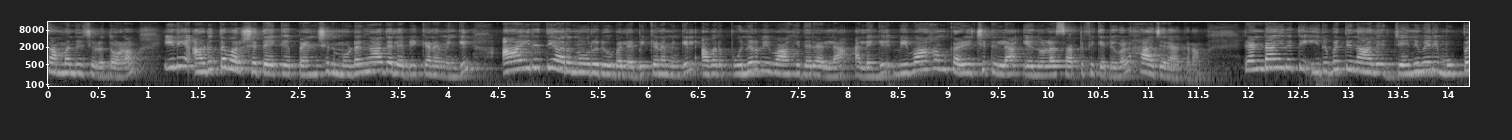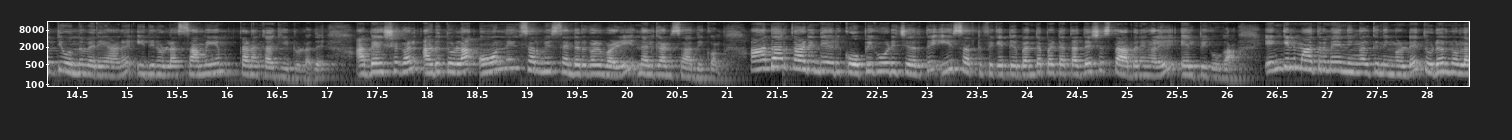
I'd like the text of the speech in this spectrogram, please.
സംബന്ധിച്ചിടത്തോളം ഇനി അടുത്ത വർഷത്തേക്ക് പെൻഷൻ മുടങ്ങാതെ ലഭിക്കണമെങ്കിൽ ആയിരത്തി അറുന്നൂറ് രൂപ ലഭിക്കണമെങ്കിൽ അവർ പുനർവിവാഹിതരല്ല അല്ലെങ്കിൽ വിവാഹം കഴിച്ചിട്ടില്ല എന്നുള്ള സർട്ടിഫിക്കറ്റുകൾ ഹാജരാക്കണം. രണ്ടായിരത്തി ഇരുപത്തിനാല് ജനുവരി മുപ്പത്തി ഒന്ന് വരെയാണ് ഇതിനുള്ള സമയം കണക്കാക്കിയിട്ടുള്ളത്. അപേക്ഷകൾ അടുത്തുള്ള ഓൺലൈൻ സർവീസ് സെന്ററുകൾ വഴി നൽകാൻ സാധിക്കും. ആധാർ കാർഡിന്റെ ഒരു കോപ്പി കൂടി ചേർത്ത് ഈ സർട്ടിഫിക്കറ്റ് ബന്ധപ്പെട്ട തദ്ദേശ സ്ഥാപനങ്ങളിൽ ഏൽപ്പിക്കുക. എങ്കിൽ മാത്രമേ നിങ്ങൾക്ക് നിങ്ങളുടെ തുടർന്നുള്ള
